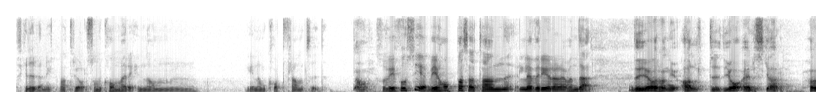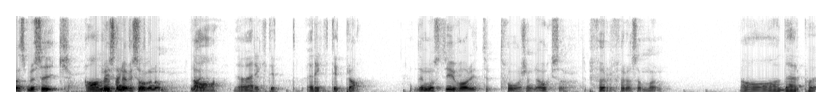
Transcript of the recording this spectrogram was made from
skriver nytt material som kommer inom, inom kort framtid. Ja, Så vi får se, vi hoppas att han levererar även där. det gör han ju alltid. Jag älskar hans musik. Ja, men Minns du när vi faktiskt. såg honom? Live? Ja, det var riktigt, riktigt bra. Det måste ju varit typ två år sedan det också. Typ förr, förra sommaren. Ja, där på,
